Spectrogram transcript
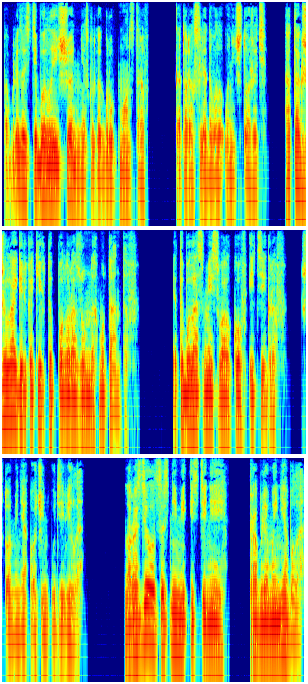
Поблизости было еще несколько групп монстров, которых следовало уничтожить, а также лагерь каких-то полуразумных мутантов. Это была смесь волков и тигров, что меня очень удивило. Но разделаться с ними из теней проблемы не было,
